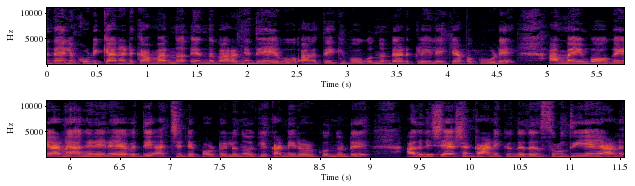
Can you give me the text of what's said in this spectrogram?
എന്തായാലും കുടിക്കാൻ എടുക്കാൻ പറഞ്ഞു എന്ന് പറഞ്ഞ് ദേവു അകത്തേക്ക് പോകുന്നുണ്ട് അടുക്കളയിലേക്ക്. അപ്പോൾ കൂടെ അമ്മയും പോവുകയാണ്. അങ്ങനെ രേവതി അച്ഛന്റെ ഫോട്ടോയിൽ നോക്കി കണ്ണീരൊഴുക്കുന്നുണ്ട്. അതിനുശേഷം കാണിക്കുന്നത് ശ്രുതിയെയാണ്.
